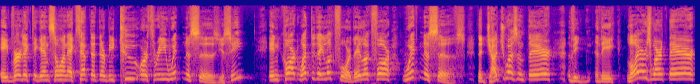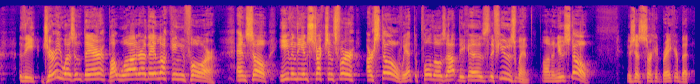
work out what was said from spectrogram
a verdict against someone except that there be two or three witnesses, you see? In court, what do they look for? They look for witnesses. The judge wasn't there, the, the lawyers weren't there, the jury wasn't there, but what are they looking for? And so, even the instructions for our stove, we had to pull those out because the fuse went on a new stove. It was just circuit breaker, but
